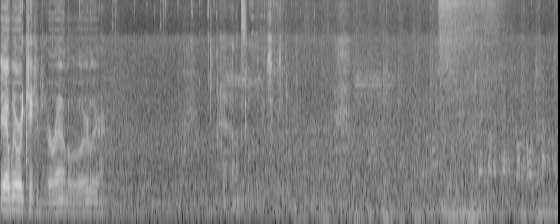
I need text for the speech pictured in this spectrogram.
Yeah, we were kicking it around a little earlier. Yeah, let me go look at something. Suspect unattended on launch platform.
